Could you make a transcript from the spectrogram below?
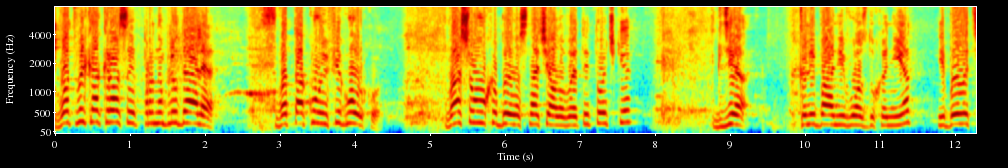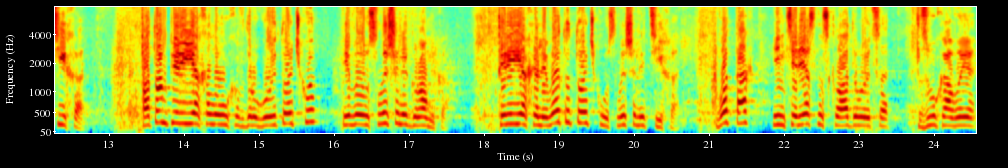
Вот вы как раз и пронаблюдали вот такую фигурку. Ваше ухо было сначала в этой точке, где колебаний воздуха нет, и было тихо. Потом переехало ухо в другую точку, и вы услышали громко. Переехали в эту точку, услышали тихо. Вот так интересно складываются звуковые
